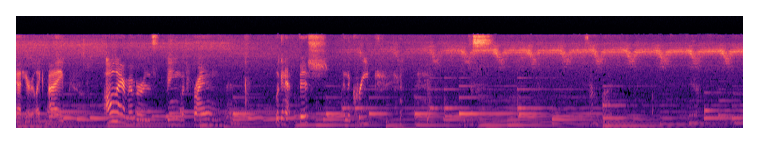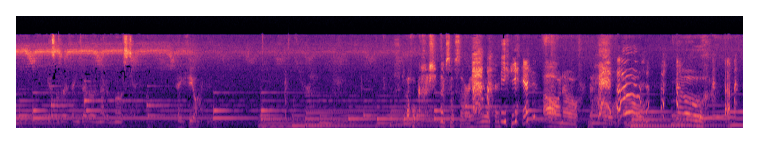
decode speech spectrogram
we had here. Like I all I remember is being with friends and looking at fish in the creek. Just having fun. Yeah. I guess those are the things that really matter the most. How you feel? Oh gosh, I'm so sorry. Are you okay? yes. Oh no. No. Oh. No. No.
